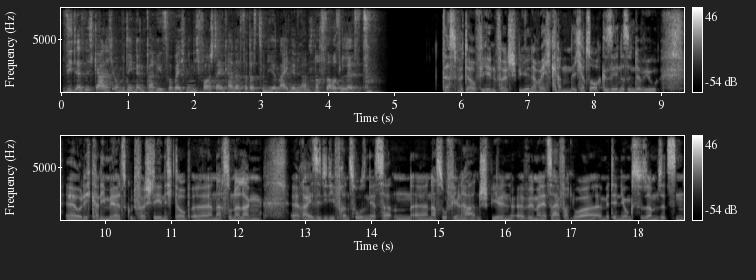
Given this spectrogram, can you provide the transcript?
sieht er sich gar nicht unbedingt in Paris, wobei ich mir nicht vorstellen kann, dass er das Turnier im eigenen Land noch sausen lässt. Das wird er auf jeden Fall spielen, aber ich kann, ich habe es auch gesehen, das Interview, äh, und ich kann ihn mehr als gut verstehen. Ich glaube, äh, nach so einer langen äh, Reise, die die Franzosen jetzt hatten, äh, nach so vielen harten Spielen, äh, will man jetzt einfach nur äh, mit den Jungs zusammensitzen,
